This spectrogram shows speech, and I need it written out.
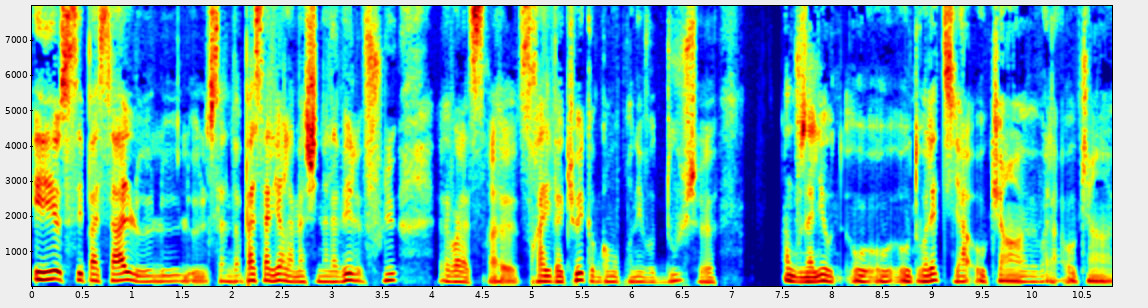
Et c'est pas ça, le, le, ça ne va pas salir la machine à laver. Le flux euh, voilà, sera, sera, évacué comme quand vous prenez votre douche. Euh, donc vous allez aux toilettes, il n'y a aucun, euh, voilà, aucun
